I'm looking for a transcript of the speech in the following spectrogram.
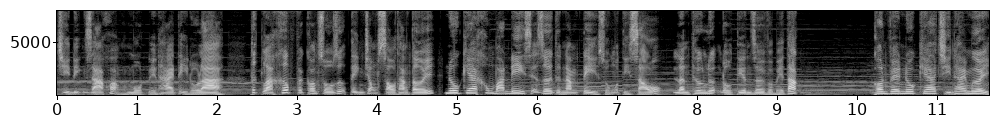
chỉ định giá khoảng 1 đến 2 tỷ đô la, tức là khớp với con số dự tính trong 6 tháng tới, Nokia không bán đi sẽ rơi từ 5 tỷ xuống 1 tỷ 6, lần thương lượng đầu tiên rơi vào bế tắc. Còn về Nokia 920,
